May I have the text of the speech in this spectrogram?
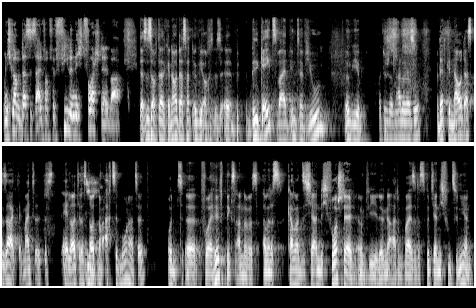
Und ich glaube, das ist einfach für viele nicht vorstellbar. Das ist auch da, genau das hat irgendwie auch äh, Bill Gates war im Interview, irgendwie heute Journal oder so, und der hat genau das gesagt. Er meinte, das, ey Leute, das dauert noch 18 Monate und äh, vorher hilft nichts anderes. Aber das kann man sich ja nicht vorstellen, irgendwie in irgendeiner Art und Weise. Das wird ja nicht funktionieren.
